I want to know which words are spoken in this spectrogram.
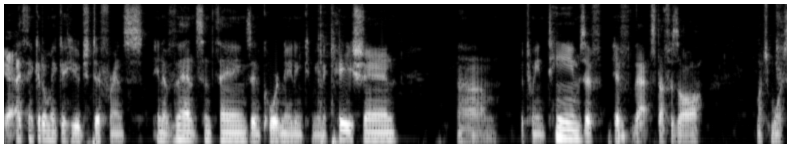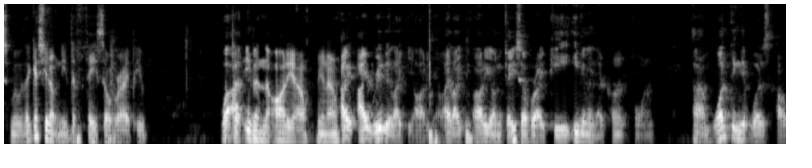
yeah, I think it'll make a huge difference in events and things and coordinating communication um, between teams if if that stuff is all much more smooth. I guess you don't need the face over IP, well, but I, even the audio, you know. I, I really like the audio. I like the audio and the face over IP, even in their current form. Um, one thing that was, uh,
